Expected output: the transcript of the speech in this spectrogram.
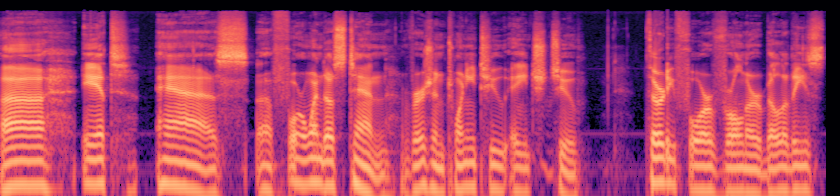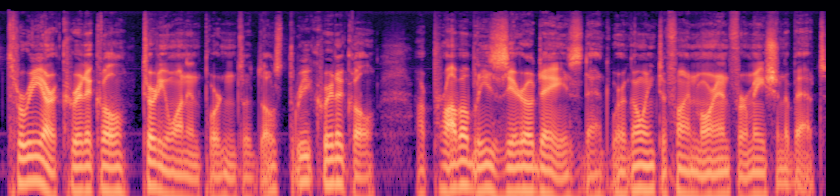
Uh, it has uh, for Windows 10 version 22H2 34 vulnerabilities. Three are critical, 31 important. So those three critical are probably zero days that we're going to find more information about.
